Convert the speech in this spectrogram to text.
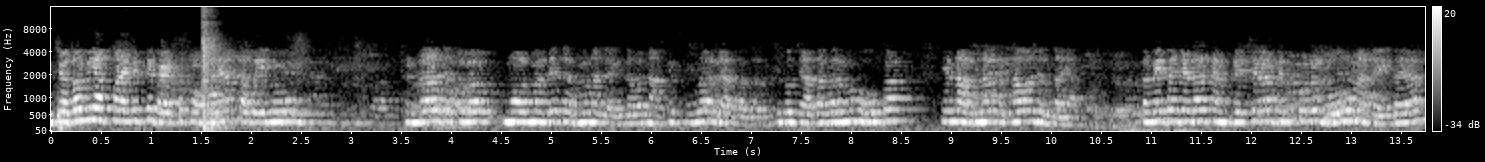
ਜਦੋਂ ਵੀ ਆਪਾਂ ਇਹਦੇ ਤੇ ਬੈਟਰ ਪਾਉਣਾ ਆ, ਤਵੇ ਨੂੰ ਠੰਡਾ ਮਤਲਬ ਨੋਰਮਲ ਜਿਹਾ ਗਰਮ ਹੋਣਾ ਚਾਹੀਦਾ ਵਾ, ਨਾ ਕਿ ਪੂਰਾ ਜ਼ਿਆਦਾ ਗਰਮ। ਜਦੋਂ ਜ਼ਿਆਦਾ ਗਰਮ ਹੋਊਗਾ, ਇਹ ਨਾਲ ਦੀ ਨਾਲ ਇਕੱਠਾ ਹੋ ਜਾਂਦਾ ਆ। ਤਵੇ ਦਾ ਜਿਹੜਾ ਟੈਂਪਰੇਚਰ ਆ, ਬਿਲਕੁਲ ਲੋ ਹੋਣਾ ਚਾਹੀਦਾ ਆ।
